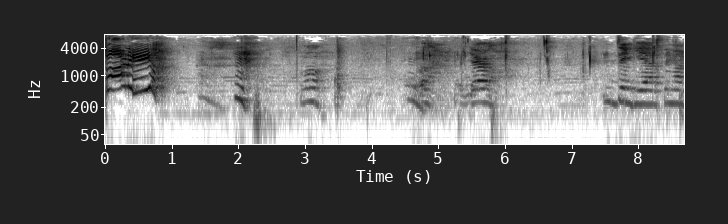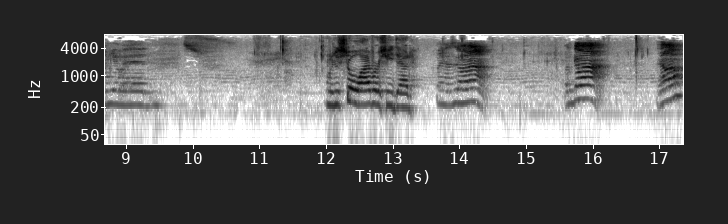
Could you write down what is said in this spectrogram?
Bonnie. Oh. Yeah. Dinky ass thing on your head. Are you still alive or is he dead? Wait, what's going on? What's going on? Hello?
